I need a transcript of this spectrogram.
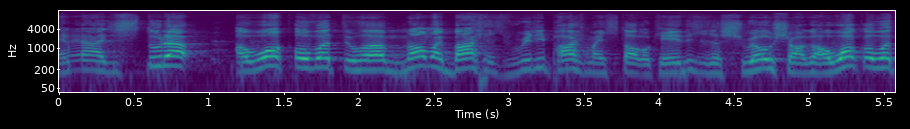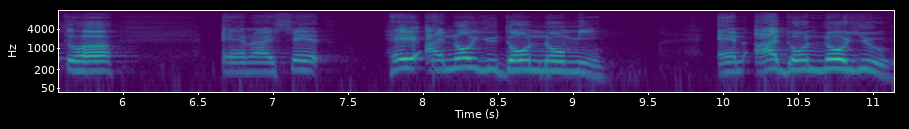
And then I just stood up. I walk over to her. Now my bus has really passed my stop, okay? This is a real struggle. I walk over to her and I said, Hey, I know you don't know me, and I don't know you.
